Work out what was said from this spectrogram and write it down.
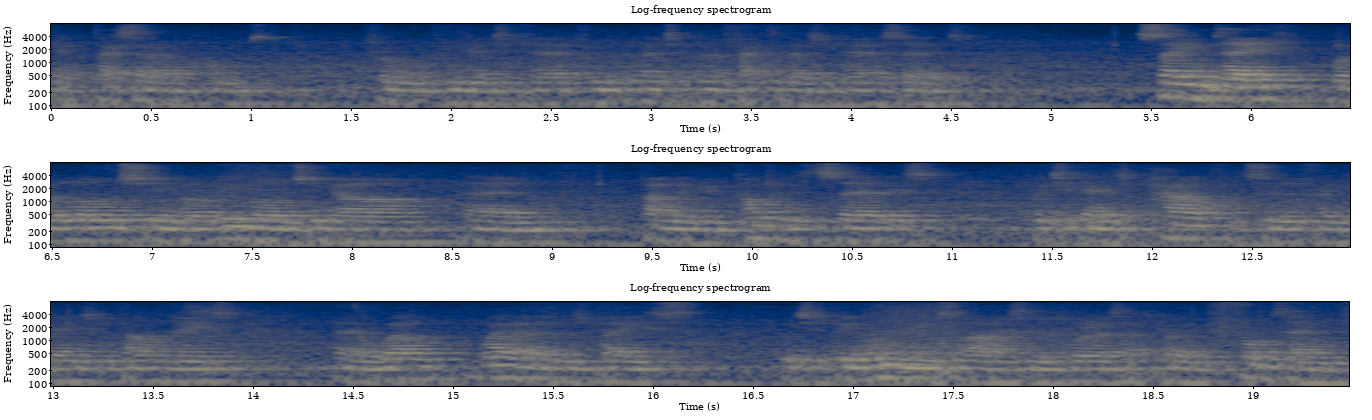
get better outcomes from, from the edge of care, from an, an effective edge of care service. Same day, we're launching or relaunching our um, family group conference service, which again is a powerful tool for engaging families, uh, well, well evidence based, which has been underutilised in the borough as going front end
